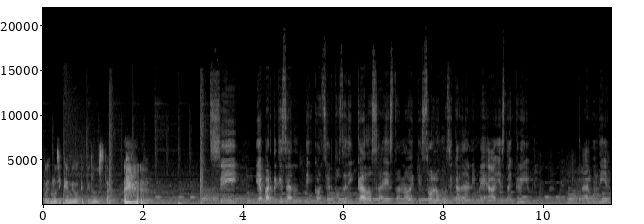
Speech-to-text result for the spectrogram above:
pues música en vivo que te gusta. Y aparte que sean en conciertos dedicados a esto, ¿no? De que solo música de anime, ahí está increíble. Algún día.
